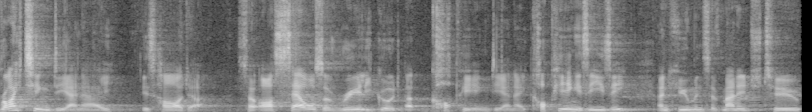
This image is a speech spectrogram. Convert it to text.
Writing DNA is harder. So our cells are really good at copying DNA. Copying is easy, and humans have managed to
